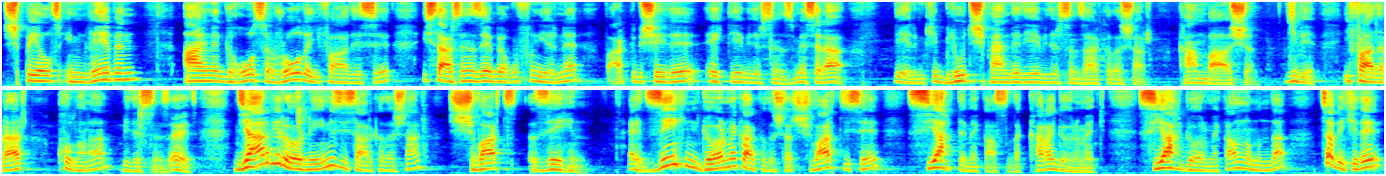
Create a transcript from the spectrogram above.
spielt im Leben eine große Rolle ifadesi isterseniz der Beruf'un yerine farklı bir şey de ekleyebilirsiniz. Mesela diyelim ki Blutspende diyebilirsiniz arkadaşlar. Kan bağışı gibi ifadeler kullanabilirsiniz. Evet. Diğer bir örneğimiz ise arkadaşlar Schwarz Zihin. Evet zihin görmek arkadaşlar Schwarz ise siyah demek aslında kara görmek, siyah görmek anlamında tabii ki de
